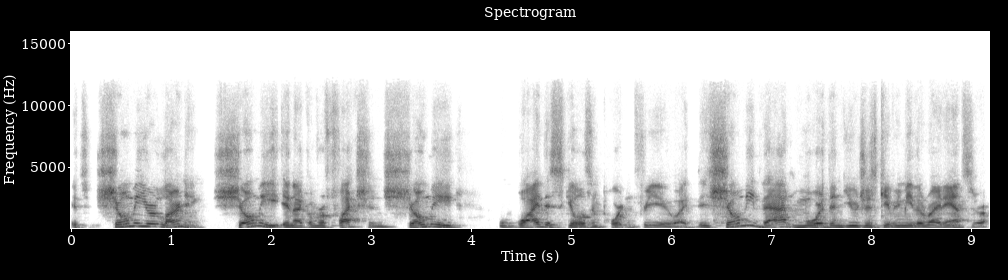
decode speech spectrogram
it's show me your learning. Show me in like a reflection. Show me why this skill is important for you. I, show me that more than you just giving me the right answer.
